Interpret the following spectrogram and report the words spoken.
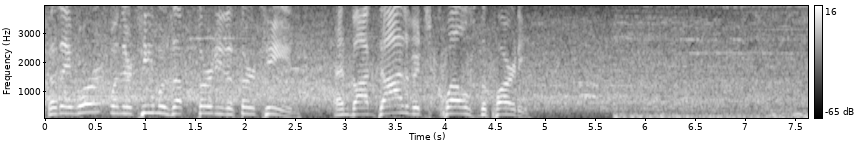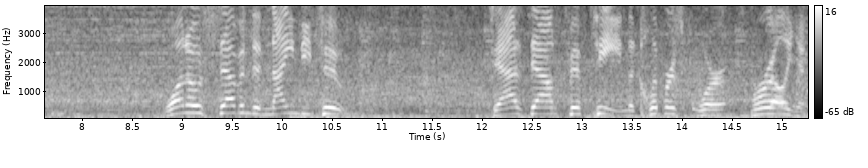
that they weren't when their team was up 30 to 13. And Bogdanovich quells the party. 107 to 92. Jazz down 15. The Clippers were brilliant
